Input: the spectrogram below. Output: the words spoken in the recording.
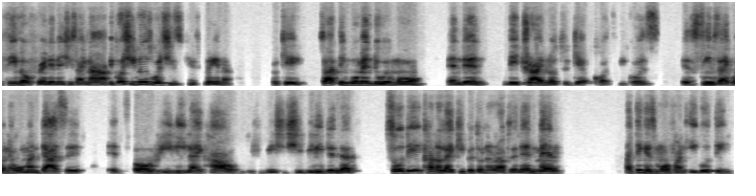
female friend, and then she's like, nah, because she knows what she's she's playing at. Okay. So I think women do it more and then they try not to get caught because it seems like when a woman does it, it's oh really like how she, she really did that. So they kind of like keep it on the wraps. And then men, I think it's more of an ego thing.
